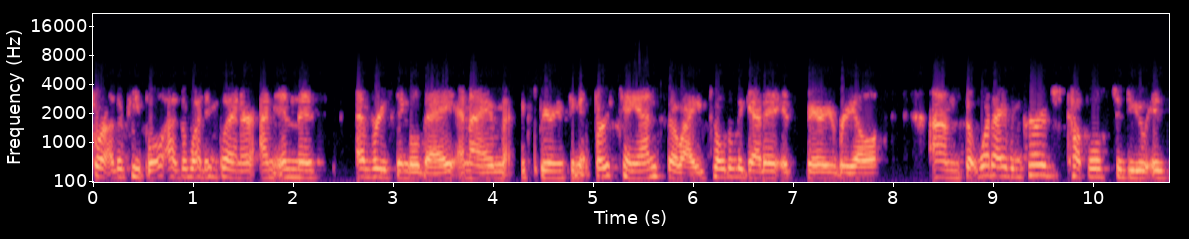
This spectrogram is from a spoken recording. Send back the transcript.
for other people as a wedding planner, I'm in this every single day and I'm experiencing it firsthand. So I totally get it. It's very real. Um, but what I've encouraged couples to do is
